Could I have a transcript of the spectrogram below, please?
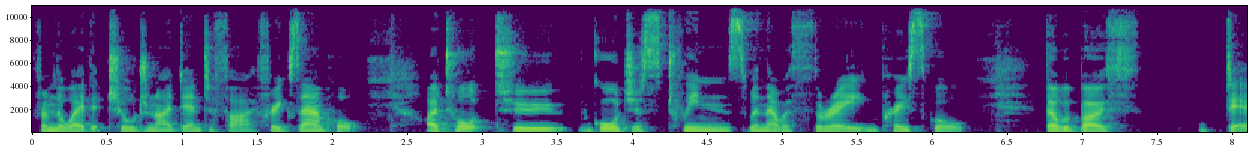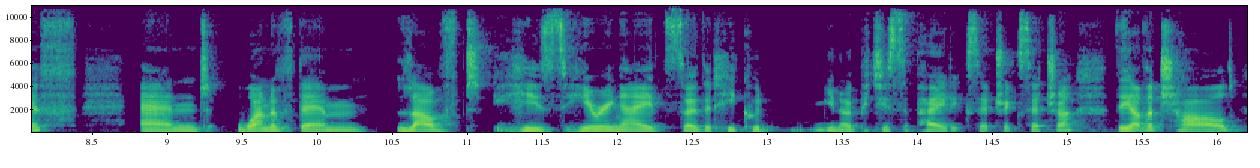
from the way that children identify. For example, I taught two gorgeous twins when they were three in preschool. They were both deaf, and one of them loved his hearing aids so that he could, you know, participate, etc., etc. The other child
